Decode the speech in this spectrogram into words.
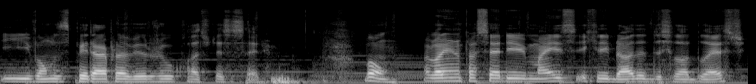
E vamos esperar para ver o jogo 4 dessa série. Bom, agora indo para a série mais equilibrada desse lado do leste.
